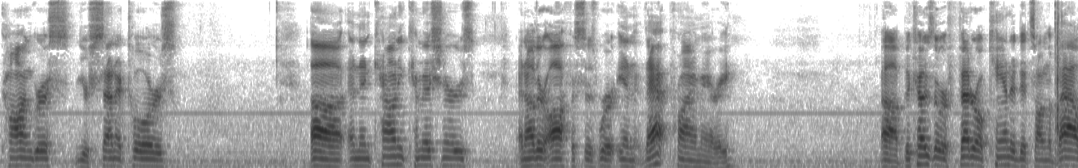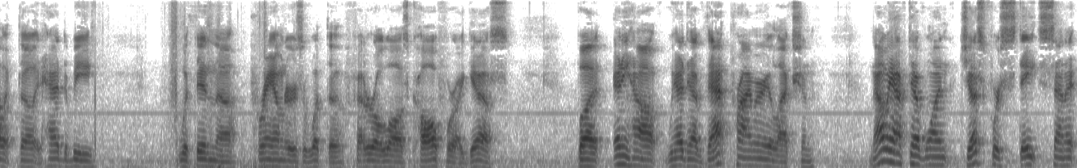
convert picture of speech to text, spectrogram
Congress, your senators, uh, and then county commissioners and other offices were in that primary. Uh, because there were federal candidates on the ballot, though, it had to be within the parameters of what the federal laws call for, I guess. But anyhow, we had to have that primary election. Now we have to have one just for state senate,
